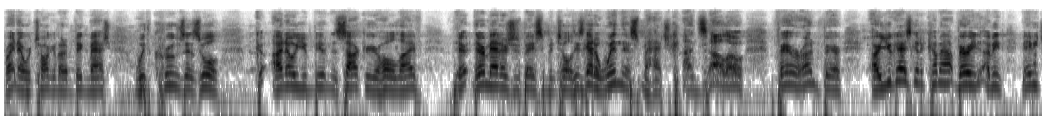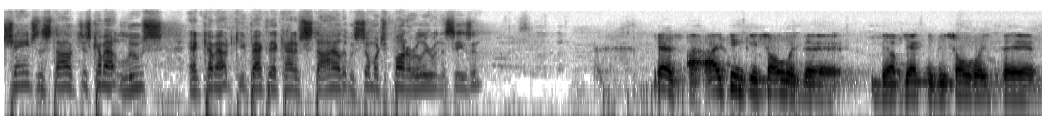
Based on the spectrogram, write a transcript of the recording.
Right now, we're talking about a big match with Cruz Azul. I know you've been in soccer your whole life. Their, their manager's basically been told he's got to win this match, Gonzalo, fair or unfair. Are you guys going to come out very, I mean, maybe change the style, just come out loose and come out get back to that kind of style that was so much fun earlier in the season? Yes, I think it's always the, the objective is always the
